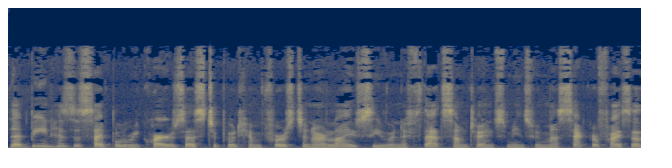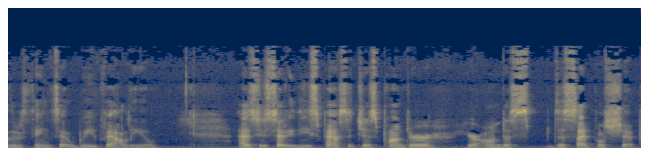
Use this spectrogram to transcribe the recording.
that being his disciple requires us to put him first in our lives even if that sometimes means we must sacrifice other things that we value. As you study these passages ponder your own dis- discipleship.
